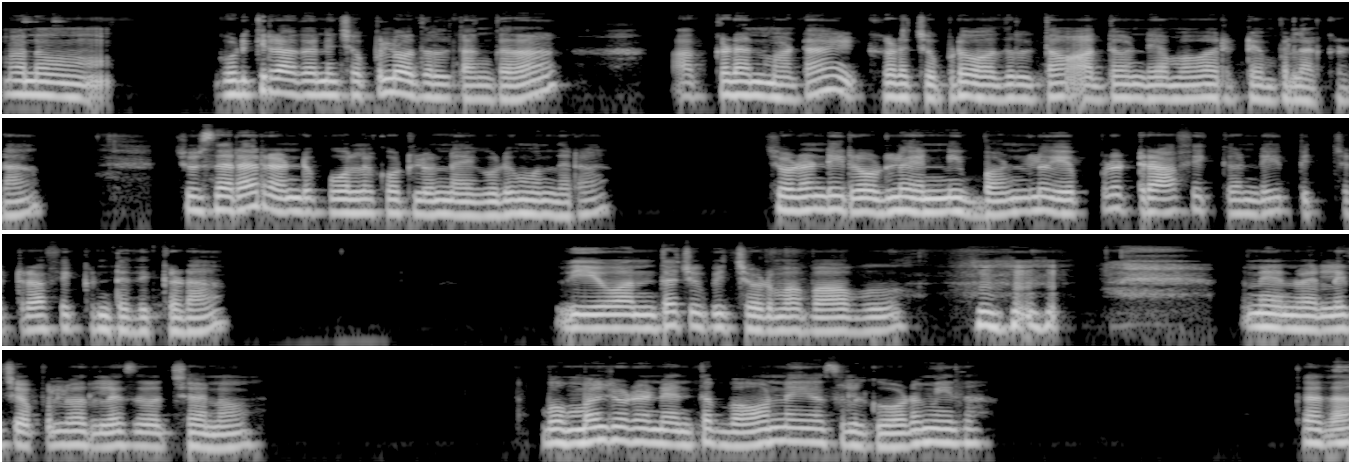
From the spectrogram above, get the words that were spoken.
మనం గుడికి రాగానే చెప్పులు వదులుతాం కదా? అక్కడ అనమాట ఇక్కడ చెప్పుడు వదులుతాం. అదండి అమ్మవారి టెంపుల్ అక్కడ. చూసారా రెండు పూల కొట్లు ఉన్నాయి గుడి ముందర. చూడండి రోడ్లో ఎన్ని బండ్లు. ఎప్పుడు ట్రాఫిక్ అండి. పిచ్చ ట్రాఫిక్ ఉంటుంది ఇక్కడ. వ్యూ అంతా చూపించాడు మా బాబు. నేను వెళ్ళి చెప్పులు వదిలేసి వచ్చాను. బొమ్మలు చూడండి ఎంత బాగున్నాయి అసలు గోడ మీద. కదా?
